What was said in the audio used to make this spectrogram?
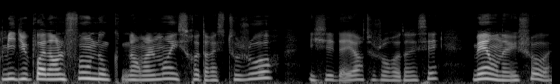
mis du poids dans le fond, donc normalement, il se redresse toujours. Il s'est d'ailleurs toujours redressé, mais on a eu chaud. Ouais.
